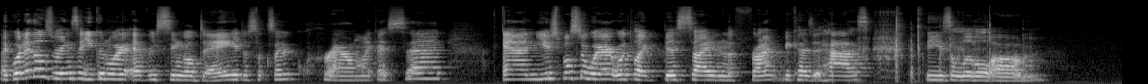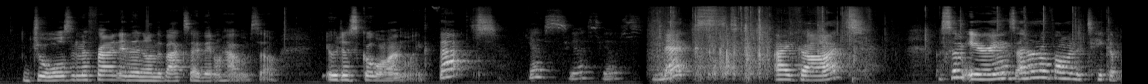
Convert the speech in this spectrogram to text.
like one of those rings that you can wear every single day. It just looks like a crown like I said. And you're supposed to wear it with like this side in the front because it has these little um, jewels in the front and then on the back side they don't have them. So it would just go on like that. Yes, yes, yes. Next, I got some earrings. I don't know if I want to take them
